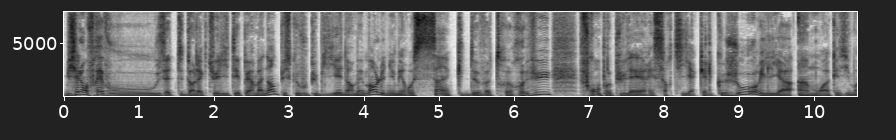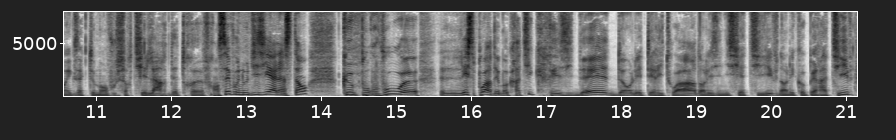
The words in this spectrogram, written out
Michel Onfray, vous êtes dans l'actualité permanente puisque vous publiez énormément. Le numéro 5 de votre revue, Front Populaire, est sorti il y a quelques jours. Il y a un mois quasiment exactement, vous sortiez L'Art d'être français. Vous nous disiez à l'instant que pour vous, euh, l'espoir démocratique résidait dans les territoires, dans les initiatives, dans les coopératives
